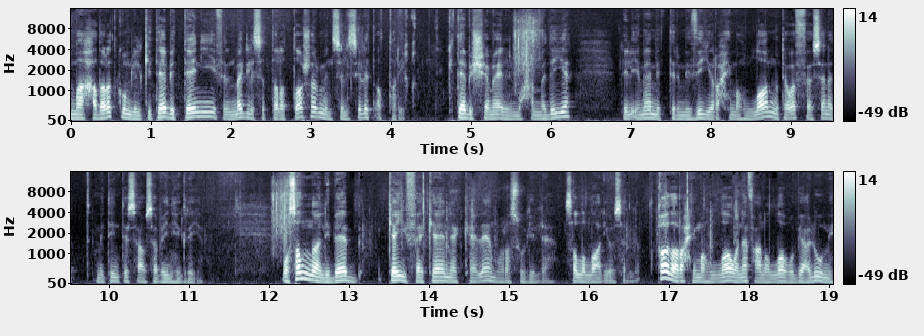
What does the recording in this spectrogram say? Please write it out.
مع حضراتكم للكتاب الثاني في المجلس الثلاث من سلسلة الطريق. كتاب الشمائل المحمدية للإمام الترمذي رحمه الله المتوفى سنة 279 هجرية. وصلنا لباب كيف كان كلام رسول الله صلى الله عليه وسلم. قال رحمه الله ونفعنا الله بعلومه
